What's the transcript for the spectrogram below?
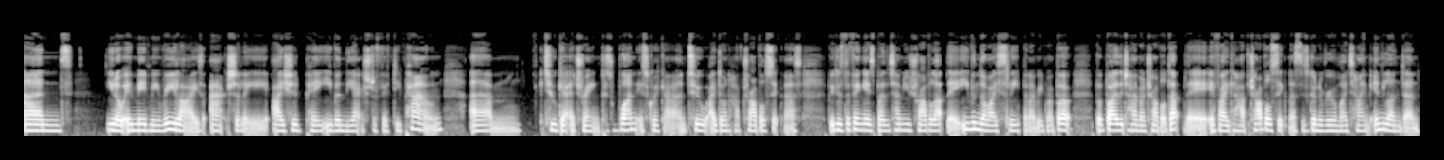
and you know it made me realize actually i should pay even the extra 50 pound um to get a train. Because one is quicker and two i don't have travel sickness. Because the thing is by the time you travel up there even though i sleep and i read my book but by the time i traveled up there if i have travel sickness is going to ruin my time in london.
